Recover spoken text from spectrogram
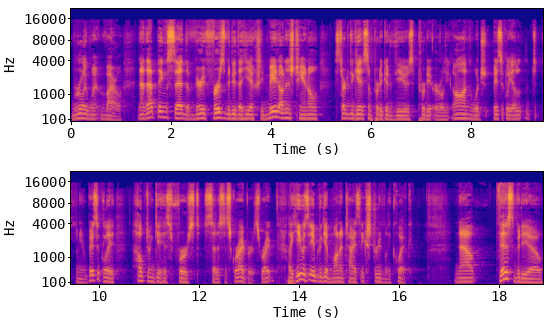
really went viral. Now, that being said, the very first video that he actually made on his channel started to get some pretty good views pretty early on, which basically, uh, you know, basically helped him get his first set of subscribers, right? Like he was able to get monetized extremely quick. Now, this video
